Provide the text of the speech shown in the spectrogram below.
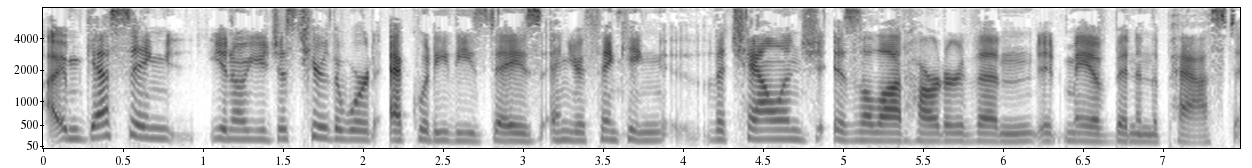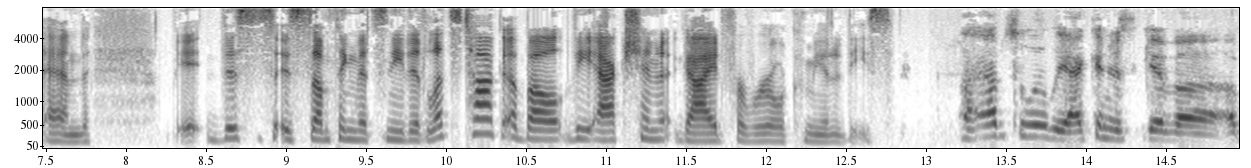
I'm guessing, you know, you just hear the word equity these days and you're thinking the challenge is a lot harder than it may have been in the past. And it, this is something that's needed. Let's talk about the Action Guide for Rural Communities. Uh, absolutely. I can just give a, a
